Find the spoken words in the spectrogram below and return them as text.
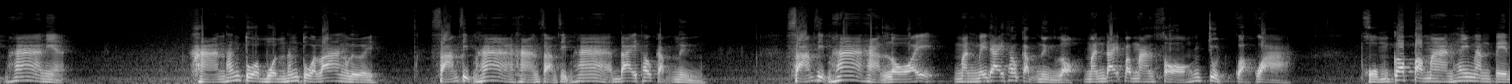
35เนี่ยหารทั้งตัวบนทั้งตัวล่างเลย 35 หาร 35 ได้เท่ากับ 1 35 หารร้อยมันไม่ได้เท่ากับ 1 หรอก มันได้ประมาณ 2 จุดกว่าๆผมก็ประมาณให้มันเป็น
